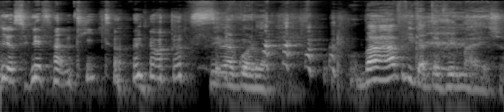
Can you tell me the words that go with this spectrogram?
Los elefantitos. No, no sé. Sí, me acuerdo. Va a África, te firma eso.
